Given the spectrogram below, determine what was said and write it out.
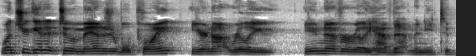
once you get it to a manageable point, you're not really, you never really have that many to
